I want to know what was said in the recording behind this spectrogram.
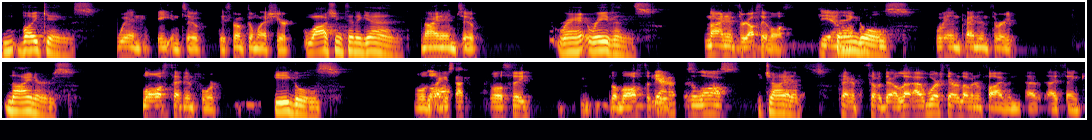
Vikings, Win, eight and two. They smoked them last year. Washington again, Nine and two. Ra- Ravens, Nine and three. I'll say loss. Yeah. well, Bengals, Win, ten and three. Niners, lost ten and four. Eagles, Well, I guess Loss. we'll see. The loss to yeah, it was a loss. Giants. ten. and- So they're ele- at worst they're eleven and five, and I, I think.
